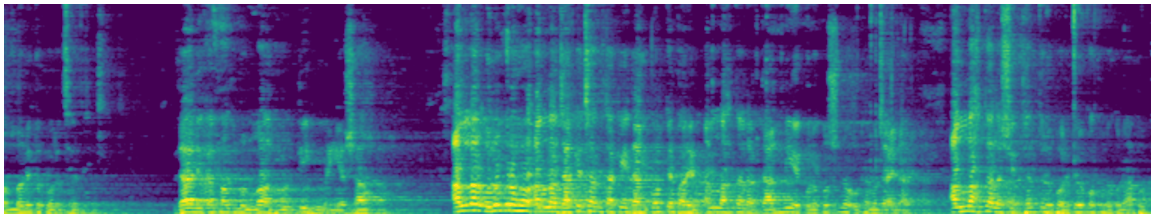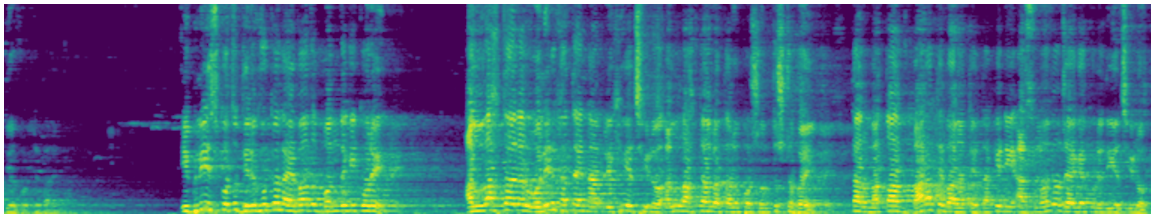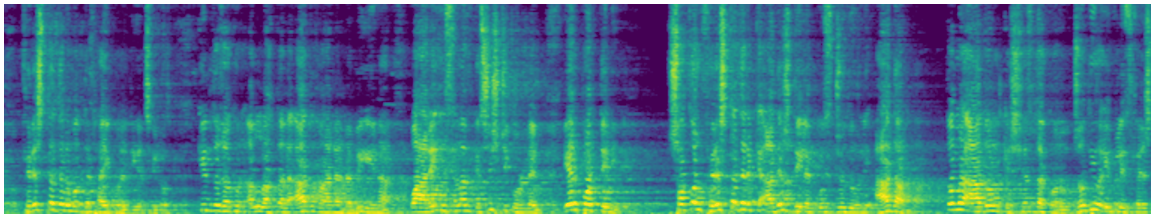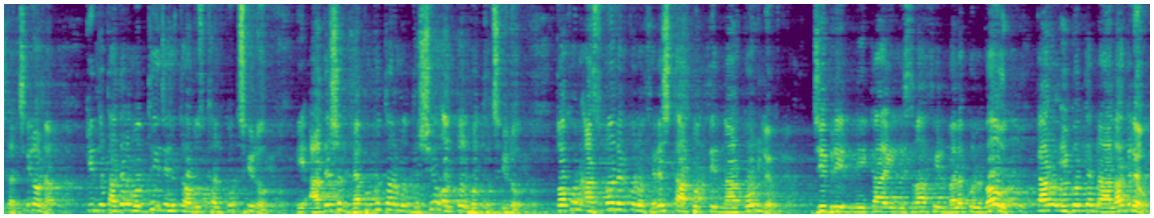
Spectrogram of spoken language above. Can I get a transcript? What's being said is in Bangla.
সম্মানিত করেছেন। আল্লাহর অনুগ্রহ আল্লাহ যাকে চান তাকে দান করতে পারেন। আল্লাহ তালার দান নিয়ে কোনো প্রশ্ন উঠানো যায় না। আল্লাহ তালা সিদ্ধান্তের উপর কেউ কখনো কোনো আপত্তিও করতে পারে না। ইবলিস কত দীর্ঘকাল আবাদত বন্দেগি করে আল্লাহ তালার ওলির খাতায় নাম লিখিয়েছিল। আল্লাহ তালা তার উপর সন্তুষ্ট হয়ে তার মাকাম বাড়াতে বাড়াতে তাকে নিয়ে আসমানেও জায়গা করে দিয়েছিল, ফেরেশতাদের মধ্যে ঠাই করে দিয়েছিল। কিন্তু যখন আল্লাহ তাআলা আদম আলা নবীনা ওয়া আলাইহিস সালামকে সৃষ্টি করলেন, এরপর তিনি সকল ফেরেশতাদেরকে আদেশ দিলেন, উসজুদু লি আদম। তোমরা আদমকে সেজদা করো। যদিও ইবলিস ফেরেশতা ছিল না, কিন্তু তাদের মধ্যেই যেহেতু অবস্থান করছিল, এই আদেশের ব্যাপকতার মধ্যে সেও অন্তর্ভুক্ত ছিল। তখন আসমানের কোন ফেরেশতা আপত্তি না করলেও জিবরিল ইসরাফিল, মালাকুল মাউত, কারও ইগোতে না লাগলেও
